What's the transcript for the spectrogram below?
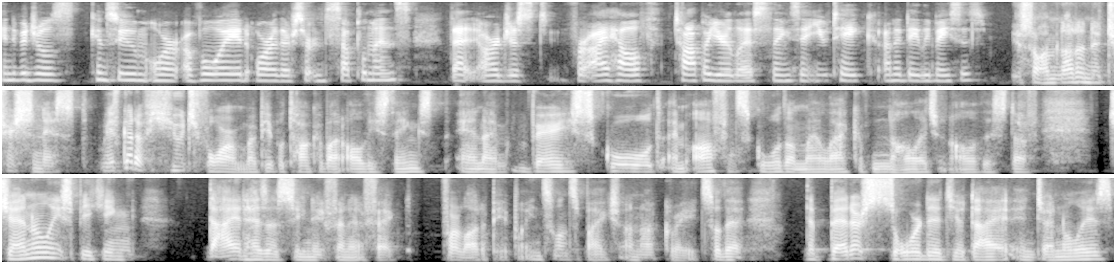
individuals consume or avoid, or are there certain supplements that are just for eye health, top of your list, things that you take on a daily basis? So, I'm not a nutritionist. We've got a huge forum where people talk about all these things, and I'm very schooled. I'm often schooled on my lack of knowledge and all of this stuff. Generally speaking, diet has a significant effect for a lot of people. Insulin spikes are not great. So the the better sorted your diet in general is,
